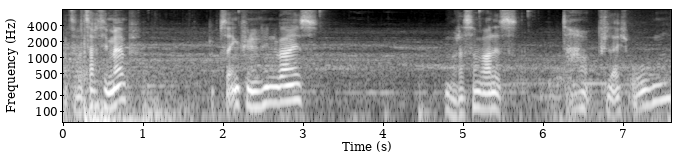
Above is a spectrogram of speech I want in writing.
Also, was sagt die Map? Gibt es da irgendwie einen Hinweis? Oh, das haben wir alles da, vielleicht oben?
